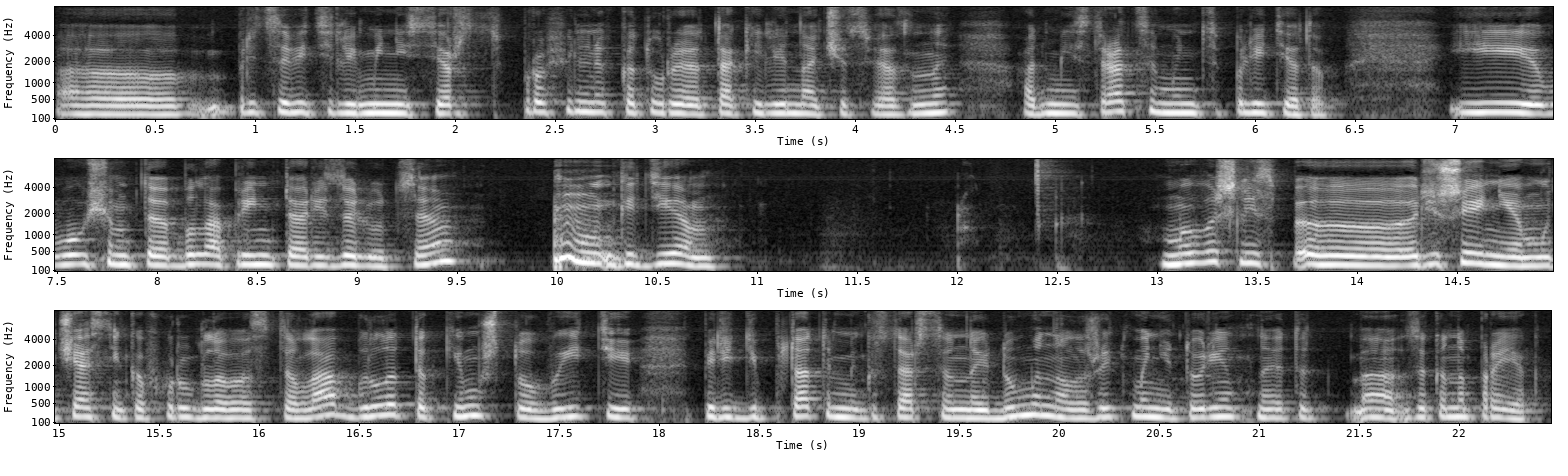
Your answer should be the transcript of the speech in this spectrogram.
э, представители министерств профильных, которые так или иначе связаны, администрацией муниципалитетов. И, в общем-то, была принята резолюция, где мы вышли с э, решением участников круглого стола было таким, что выйти перед депутатами Государственной Думы, наложить мониторинг на этот э, законопроект.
